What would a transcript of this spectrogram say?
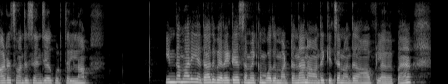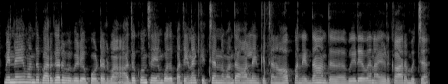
ஆர்டர்ஸ் வந்து செஞ்சே கொடுத்துடலாம். இந்த மாதிரி ஏதாவது வெரைட்டியாக சமைக்கும் போது மட்டும்தான் நான் வந்து கிச்சன் வந்து ஆஃபில் வைப்பேன். முன்னையே வந்து பர்கர் வீடியோ போட்டுருவேன். அதுக்கும் செய்யும்போது பார்த்திங்கன்னா கிச்சன் வந்து ஆன்லைன் கிச்சன் ஆஃப் பண்ணிட்டு தான் அந்த வீடியோவை நான் எடுக்க ஆரம்பித்தேன்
